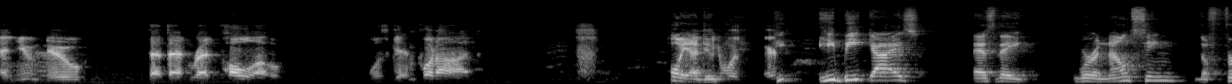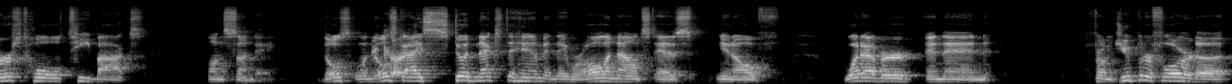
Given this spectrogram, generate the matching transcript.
and you knew that that red polo was getting put on. Oh yeah, dude. He he beat guys as they were announcing the first hole tee box on Sunday. Those when those guys stood next to him and they were all announced as you know whatever, and then from Jupiter, Florida,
